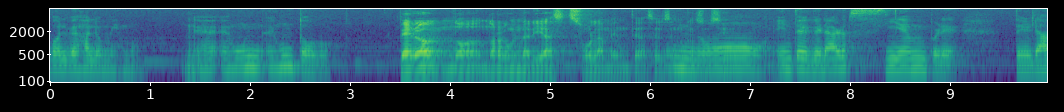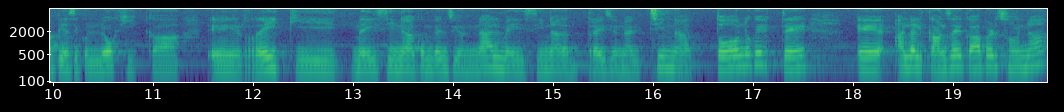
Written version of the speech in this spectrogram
volves a lo mismo. Es, es un, es un todo. Pero no, no recomendarías solamente hacerse en un caso así. No, integrar siempre terapia psicológica, eh, reiki, medicina convencional, medicina tradicional china, todo lo que esté eh, al alcance de cada persona,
